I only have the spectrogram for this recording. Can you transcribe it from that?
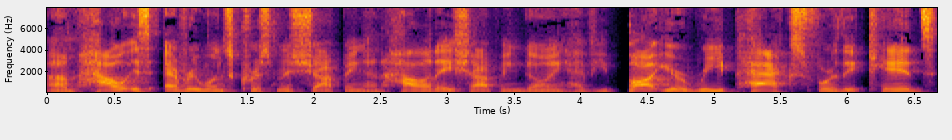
Um, how is everyone's Christmas shopping and holiday shopping going? Have you bought your repacks for the kids?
